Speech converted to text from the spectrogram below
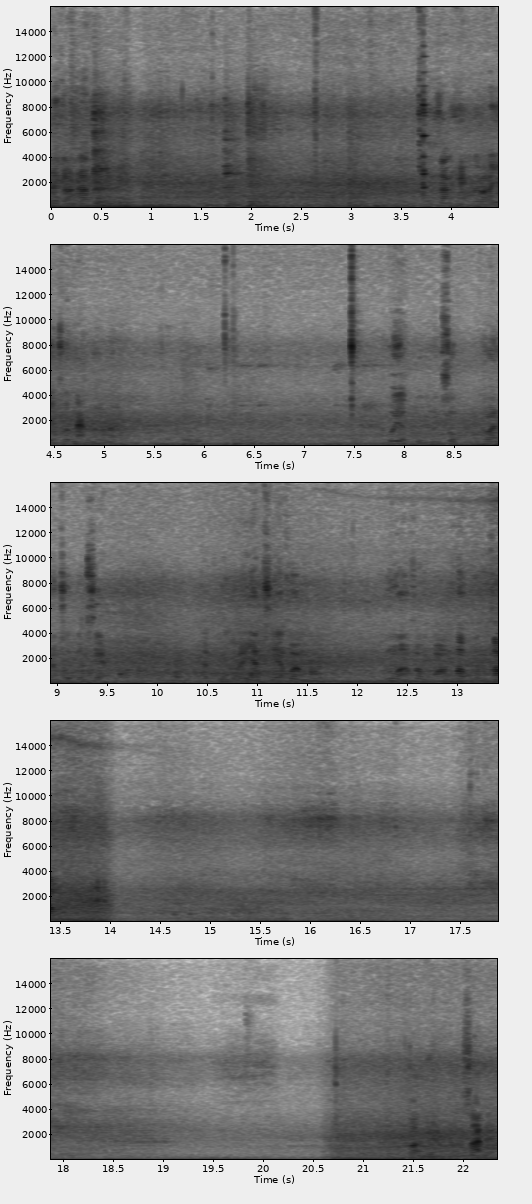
ด้วยการทำสร้างแห่งด้วยว่าอยากสดหนังนะครับผู้อยากปรุง น้ำซุปเพราะว่าน้ำซุปเป็นเสียบแต่ปรุงไปยังเสียความนัวความหอมความกลมกล่อมนะครับตอนเรียนสั้นเนี่ย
